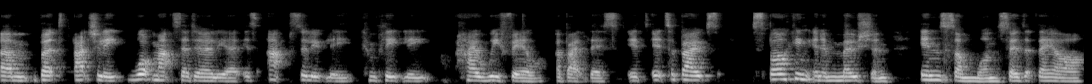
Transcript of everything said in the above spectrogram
Um, but actually, what Matt said earlier is absolutely, completely how we feel about this. It, it's about sparking an emotion in someone so that they are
